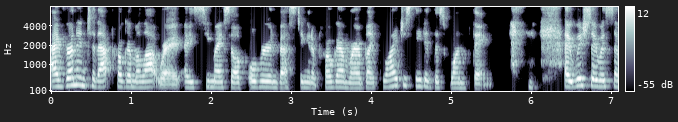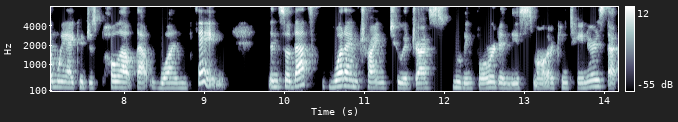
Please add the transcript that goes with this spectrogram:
I've run into that program a lot where I, I see myself over investing in a program where I'm like, well, I just needed this one thing. I wish there was some way I could just pull out that one thing. And so that's what I'm trying to address moving forward in these smaller containers. That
